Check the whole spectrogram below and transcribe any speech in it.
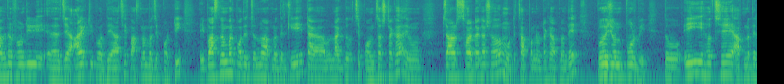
আবেদন ফর্মটি যে আরেকটি পদ দেওয়া আছে, পাঁচ নম্বর যে পদটি, এই পাঁচ নম্বর পদের জন্য আপনাদেরকে টাকা লাগবে হচ্ছে পঞ্চাশ টাকা এবং চার, ছয় টাকা সহ মোটে ছাপ্পান্ন টাকা আপনাদের প্রয়োজন পড়বে। তো এই হচ্ছে আপনাদের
